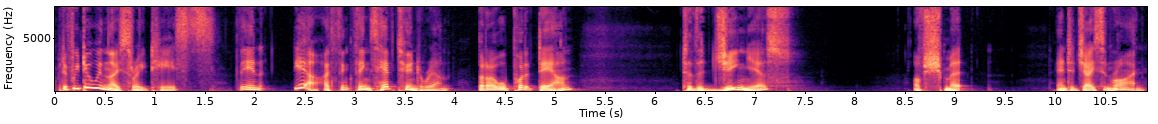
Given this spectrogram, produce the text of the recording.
But if we do win those three tests, then yeah, I think things have turned around. But I will put it down to the genius of Schmidt and to Jason Ryan.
